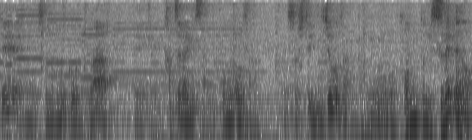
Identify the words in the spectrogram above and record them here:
えて、えーその向こうには、えー桂木山本郷山、えーそして二条山がもう本当に全てのも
